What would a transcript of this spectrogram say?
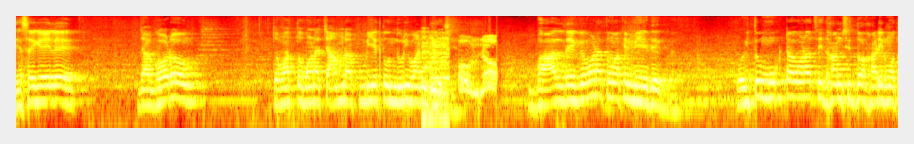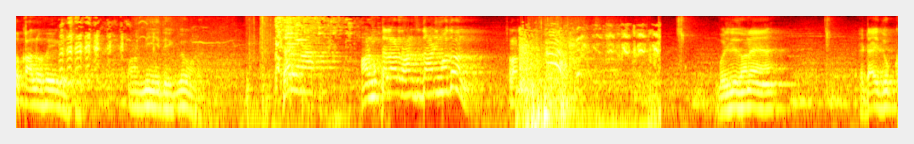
দেশে গেলে যা গরম তোমার তো মানা চামড়া পুড়িয়ে তন্দুরি বানিয়ে দিয়েছে। বাল দেখবে মানে তোমাকে মেয়ে দেখবে। ওই তো মুখটা ওনা সেই ধান সিদ্ধ হাঁড়ির মতো কালো হয়ে গেছে। আমার মেয়ে দেখবে মানে স্যার আমার মুখটা লাড়া ধান সিদ্ধ হাঁড়ির মতন। বুঝলি ধনে এটাই দুঃখ।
